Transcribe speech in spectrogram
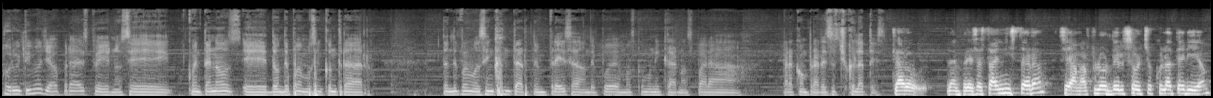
Por último, ya para despedirnos, eh, cuéntanos eh, dónde podemos encontrar, dónde podemos encontrar tu empresa, dónde podemos comunicarnos para, para comprar esos chocolates. Claro, la empresa está en Instagram, se llama Flor del Sol Chocolatería.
